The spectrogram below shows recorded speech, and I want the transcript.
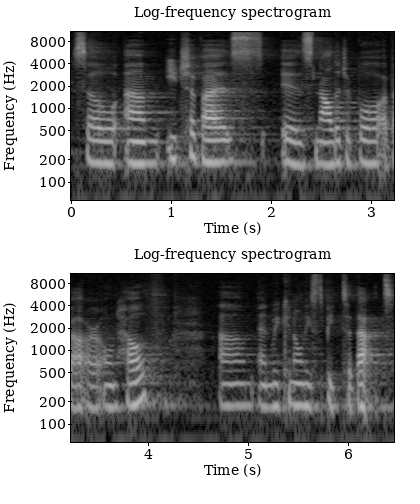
So um, each of us is knowledgeable about our own health, um, and we can only speak to that.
